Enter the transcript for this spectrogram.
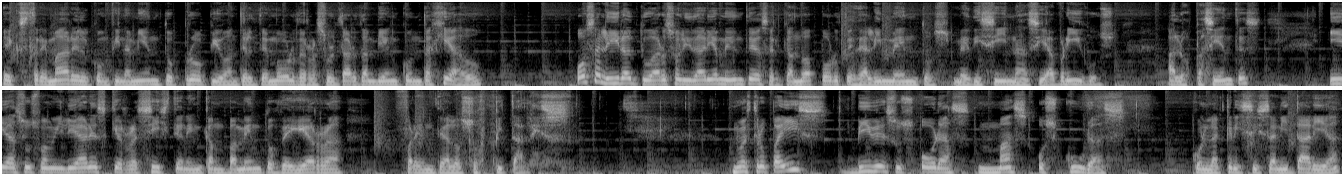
extremar el confinamiento propio ante el temor de resultar también contagiado, o salir a actuar solidariamente acercando aportes de alimentos, medicinas y abrigos a los pacientes y a sus familiares que resisten en campamentos de guerra frente a los hospitales. Nuestro país vive sus horas más oscuras con la crisis sanitaria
